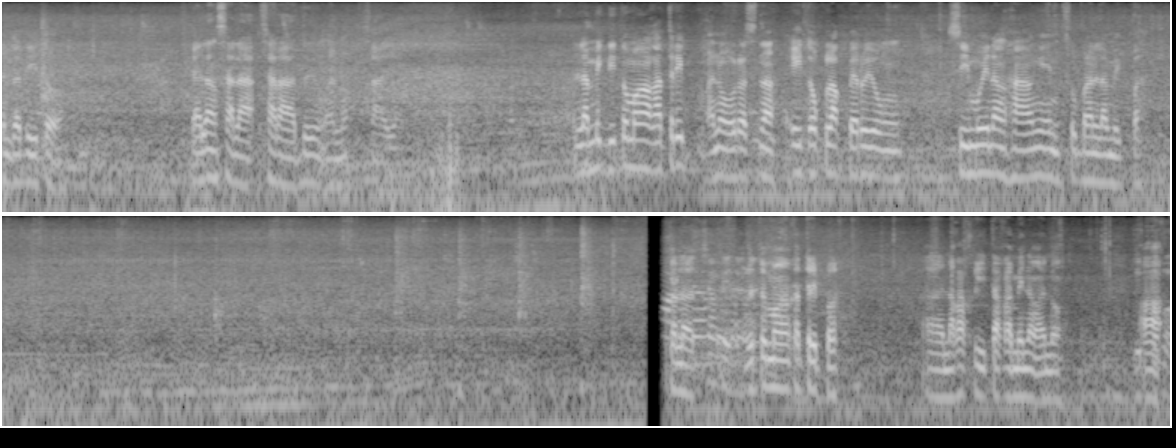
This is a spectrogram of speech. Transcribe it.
Ganda dito. Kaya lang sala, sarado yung ano, sayang. Lamig dito mga katrip. Ano oras na? 8 o'clock pero yung simoy ng hangin, sobrang lamig pa. Kalat. Ito mga katrip oh. Ah, nakakita kami ng ano, ah, ko.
